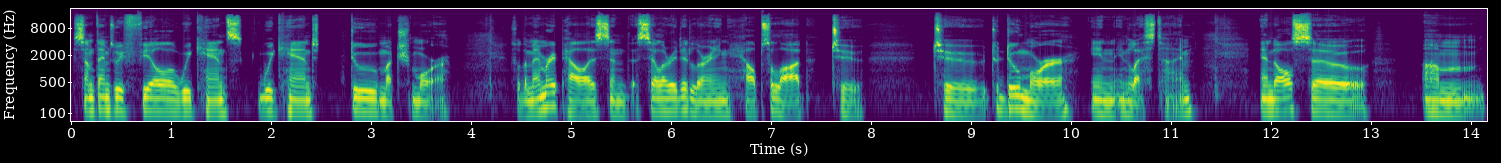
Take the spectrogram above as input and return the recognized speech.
sometimes we feel we can't we can't do much more. So the memory palace and accelerated learning helps a lot to to to do more in in less time, and also. Um,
